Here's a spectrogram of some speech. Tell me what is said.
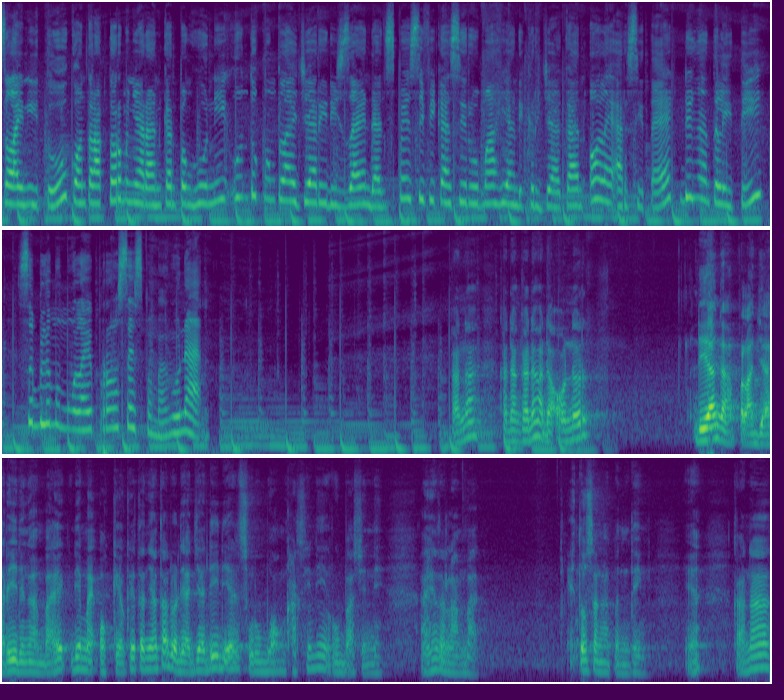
Selain itu, kontraktor menyarankan penghuni untuk mempelajari desain dan spesifikasi rumah yang dikerjakan oleh arsitek dengan teliti sebelum memulai proses pembangunan. Karena kadang-kadang ada owner dia nggak pelajari dengan baik, dia main oke oke ternyata udah jadi dia suruh bongkar sini, rubah sini, akhirnya terlambat. Itu sangat penting, ya, karena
